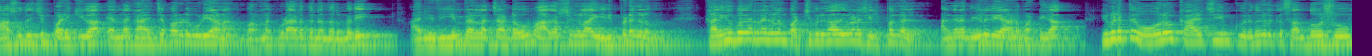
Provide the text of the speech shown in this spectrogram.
ആസ്വദിച്ചും പഠിക്കുക എന്ന കാഴ്ചപ്പാടോടുകൂടിയാണ് വർണക്കൂടാരത്തിന്റെ നിർമ്മിതി. അരുവിയും വെള്ളച്ചാട്ടവും ആകർഷങ്ങളായ ഇരിപ്പിടങ്ങളും കളിയുപകരണങ്ങളും പക്ഷിമൃഗാദികളുടെ ശില്പങ്ങൾ അങ്ങനെ നീളുകയാണ് പട്ടിക. ഇവിടത്തെ ഓരോ കാഴ്ചയും കുരുന്നുകൾക്ക് സന്തോഷവും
